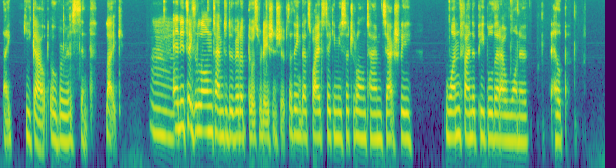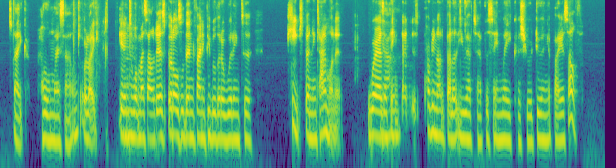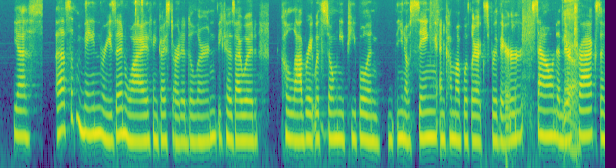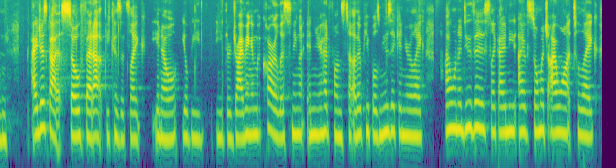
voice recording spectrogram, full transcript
like geek out over a synth. Like, mm. and it takes a long time to develop those relationships. I think that's why it's taking me such a long time to actually one find the people that I want to help, like hone my sound or like get into what mm-hmm. my sound is, but also then finding people that are willing to keep spending time on it. Whereas yeah. I think that is probably not a ballot you have to have the same way because you're doing it by yourself. Yes. That's the main reason why I think I started to learn because I would collaborate with so many people and you know sing and come up with lyrics for their sound and their yeah. tracks and I just got so fed up because it's like, you know, you'll be either driving in the car listening in your headphones to other people's music and you're like, I want to do this. Like I need I have so much I want to like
